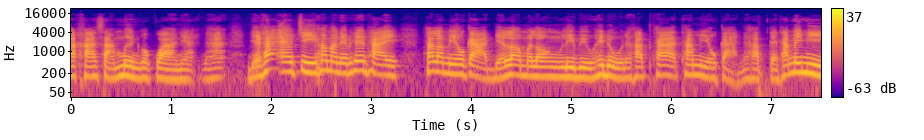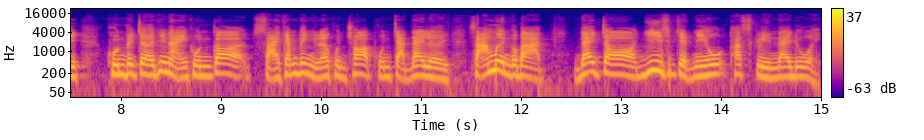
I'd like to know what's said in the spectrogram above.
ราคา 30,000 กว่าๆเนี่ยนะฮะเดี๋ยวถ้า LG เข้ามาในประเทศไทย ถ้าเรามีโอกาสเดี๋ยวเรามาลองรีวิวให้ดูนะครับ ถ้าถ้ามีโอกาสนะครับ แต่ถ้าไม่มีคุณไปเจอที่ไหนคุณก็สายแคมปิ้งอยู่แล้วคุณชอบคุณจัดได้เลย 30,000 กว่าบาท ได้จอ 27 นิ้วทัชสกรีนได้ด้วย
